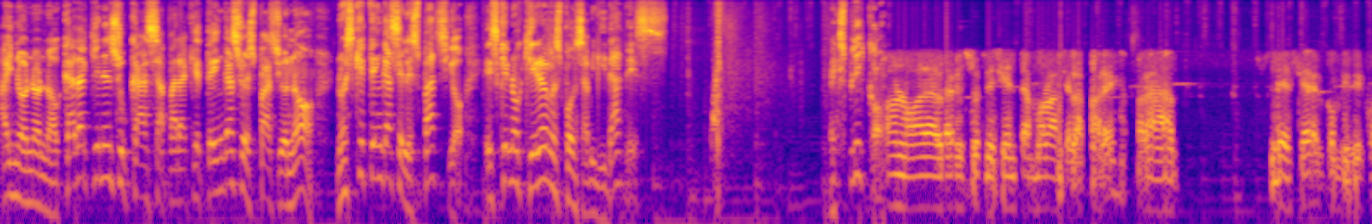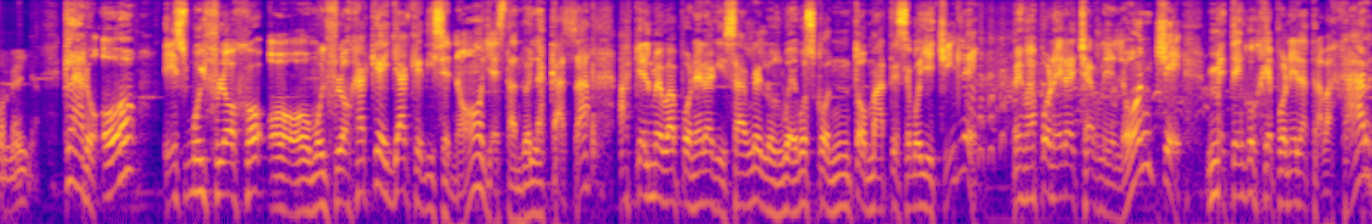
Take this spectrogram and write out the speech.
ay, no, no, no, cada quien en su casa para que tenga su espacio. No, no es que tengas el espacio, es que no quieres responsabilidades. ¿Me explico? No ha de haber suficiente amor hacia la pareja para desear convivir con ella. Claro, o es muy flojo o muy floja aquella que dice, no, ya estando en la casa, aquel me va a poner a guisarle los huevos con tomate, cebolla y chile. Me va a poner a echarle lonche. Me tengo que poner a trabajar.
